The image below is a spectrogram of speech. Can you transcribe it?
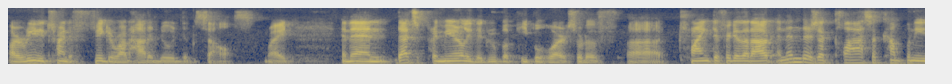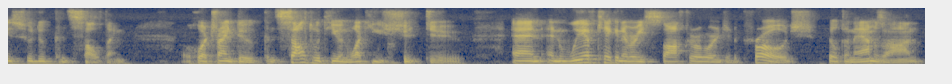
are really trying to figure out how to do it themselves, right? And then that's primarily the group of people who are sort of uh, trying to figure that out. And then there's a class of companies who do consulting, who are trying to consult with you on what you should do. And, and we have taken a very software-oriented approach built on Amazon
